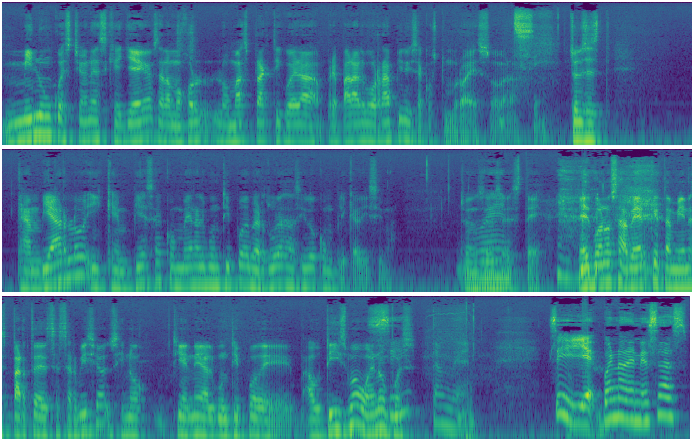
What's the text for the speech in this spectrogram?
mil un cuestiones que llegas, a lo mejor lo más práctico era preparar algo rápido y se acostumbró a eso, ¿verdad? Sí. Entonces, cambiarlo y que empiece a comer algún tipo de verduras ha sido complicadísimo. Entonces, este, es bueno saber que también es parte de este servicio. Si no tiene algún tipo de autismo, bueno, sí, pues. También. Sí, eh, bueno, en esas,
